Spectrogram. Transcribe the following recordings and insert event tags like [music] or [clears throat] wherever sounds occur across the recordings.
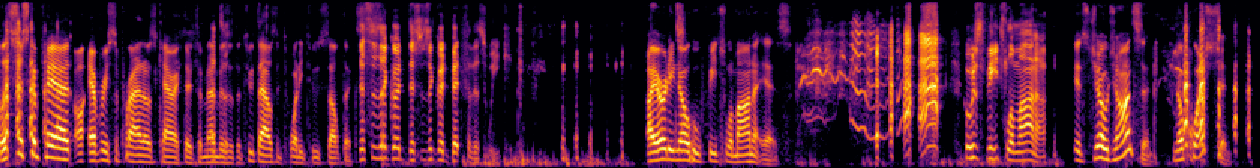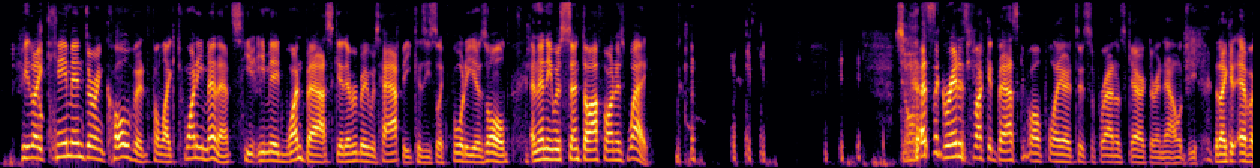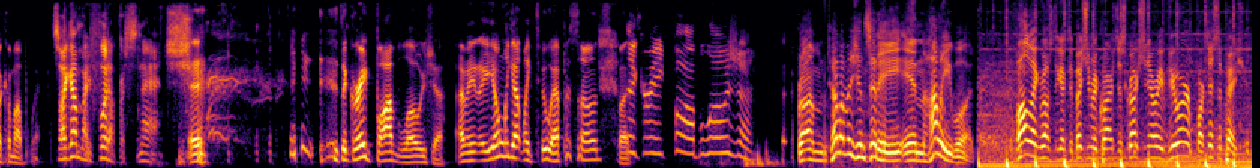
Let's just compare every Sopranos character to members of the 2022 Celtics. This is a good. This is a good bit for this week. [laughs] I already know who Feech La Manna is. [laughs] Who's Feech La Manna? It's Joe Johnson, no question. he like came in during COVID for like 20 minutes. He he made one basket. Everybody was happy because he's like 40 years old, and then he was sent off on his way. [laughs] So [laughs] That's the greatest fucking basketball player to Sopranos character analogy that I could ever come up with. so I got my foot up for snatch. [laughs] the great Bob Loja. I mean, he only got like two episodes, but the great Bob Loja. From Television City in Hollywood. The following rustic exhibition requires discretionary viewer participation.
